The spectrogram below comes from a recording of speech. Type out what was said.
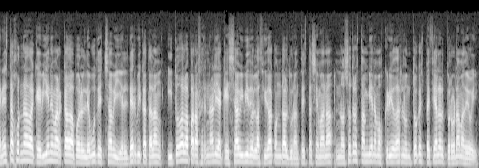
En esta jornada que viene marcada por el debut de Xavi, el derby catalán y toda la parafernalia que se ha vivido en la ciudad condal durante esta semana, nosotros también hemos querido darle un toque especial al programa de hoy.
